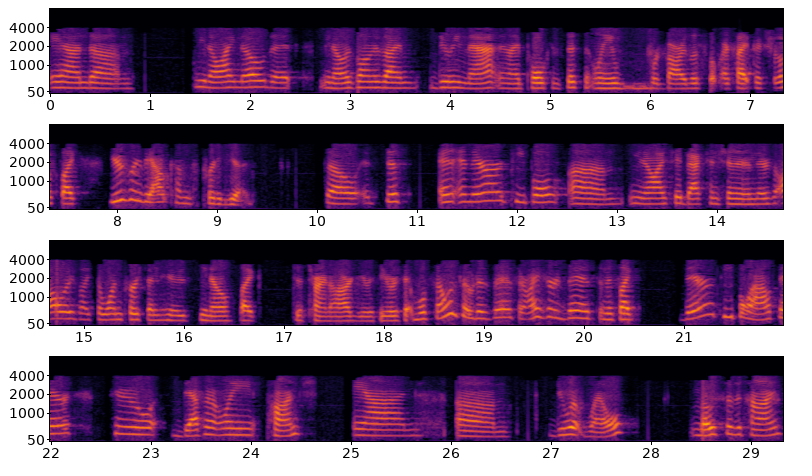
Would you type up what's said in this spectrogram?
and um, you know I know that you know as long as I'm doing that and I pull consistently, regardless what my sight picture looks like, usually the outcome's pretty good. So it's just and and there are people um you know I say back tension and there's always like the one person who's you know like just trying to argue with you or say well so and so does this or I heard this and it's like there are people out there who definitely punch and um, do it well most of the time.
